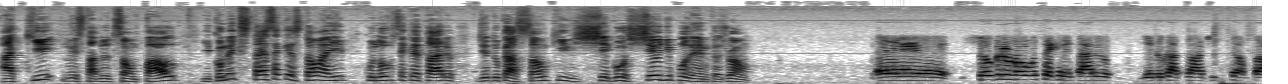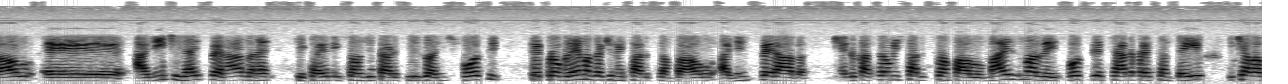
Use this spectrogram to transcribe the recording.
aqui no estado de São Paulo e como é que está essa questão aí com o novo secretário de Educação que chegou cheio de polêmicas, João? É, sobre o novo secretário de Educação aqui de São Paulo, é, a gente já esperava, né, que com a eleição de Tarcísio a gente fosse ter problemas aqui no estado de São Paulo. A gente esperava que a educação no estado de São Paulo, mais uma vez, fosse deixada para escanteio e que ela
